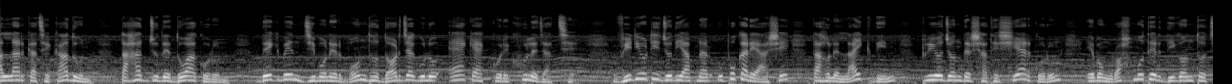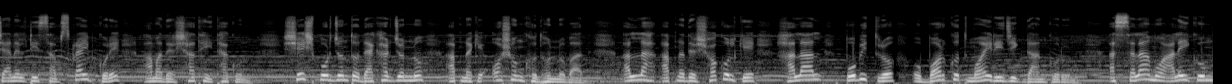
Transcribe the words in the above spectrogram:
আল্লাহর কাছে কাঁদুন, তাহাজ্জুদে দোয়া করুন। দেখবেন জীবনের বন্ধ দরজাগুলো এক এক করে খুলে যাচ্ছে। ভিডিওটি যদি আপনার উপকারে আসে, তাহলে লাইক দিন, প্রিয়জনদের সাথে শেয়ার করুন এবং রহমতের দিগন্ত চ্যানেলটি সাবস্ক্রাইব করে আমাদের সাথেই থাকুন। শেষ পর্যন্ত দেখার জন্য আপনাকে অসংখ্য ধন্যবাদ। আল্লাহ আপনাদের সকলকে হালাল, পবিত্র ও বরকতময় রিজিক দান করুন। আসসালামু আলাইকুম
